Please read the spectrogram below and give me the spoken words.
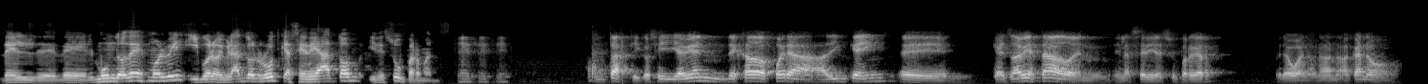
del, del, mundo de Smallville, y bueno, y Brandon Root que hace de Atom y de Superman. Sí, sí, sí. Fantástico, sí, y habían dejado afuera a Dean Kane, eh, que ya había estado en, la serie de Supergirl, pero bueno, no, no acá no,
